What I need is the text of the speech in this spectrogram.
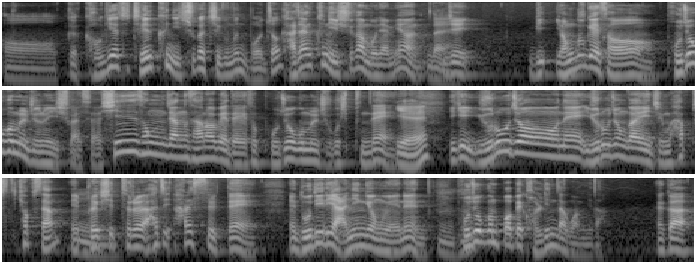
어, 그 거기에서 제일 큰 이슈가 지금은 뭐죠? 가장 큰 이슈가 뭐냐면 네. 이제 미- 영국에서 보조금을 주는 이슈가 있어요. 신성장 산업에 대해서 보조금을 주고 싶은데 예. 이게 유로존의 유로존과의 지금 합, 협상, 예, 음. 브렉시트를 하지 했을 때 노딜이 아닌 경우에는 음. 보조금법에 걸린다고 합니다. 그러니까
